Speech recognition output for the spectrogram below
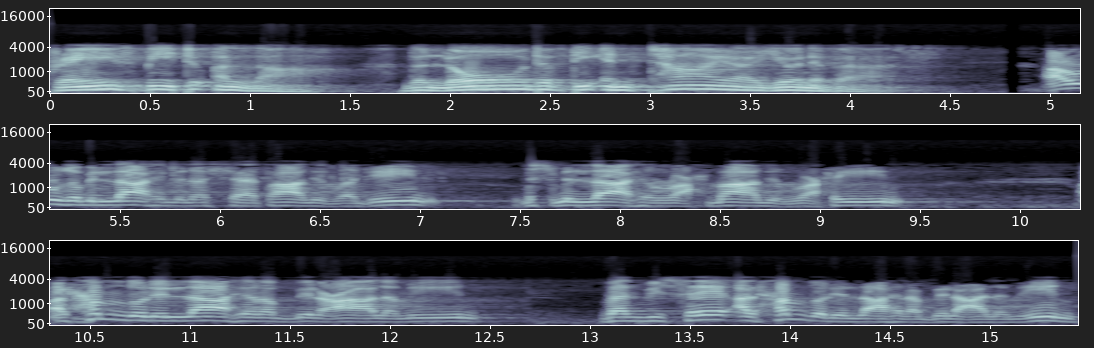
Praise be to Allah, the Lord of the entire universe. أعوذ بالله من الشيطان الرجيم بسم الله الرحمن الرحيم الحمد لله رب العالمين When we say Alhamdulillah Rabbil Alameen,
